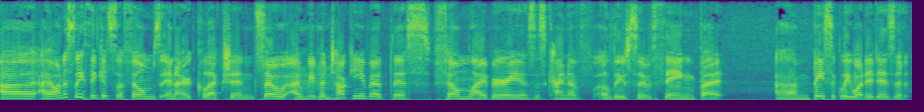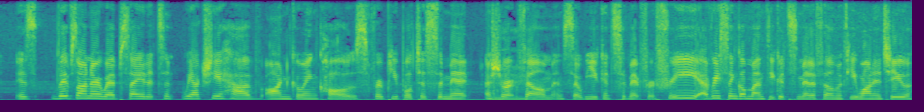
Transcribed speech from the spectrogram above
Uh, I honestly think it's the films in our collection. So I, we've been Mm. talking about this film library as this kind of elusive thing, but um, basically what it is, it is lives on our website. It's a, we actually have ongoing calls for people to submit a short film, and so you can submit for free every single month. You could submit a film if you wanted to,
